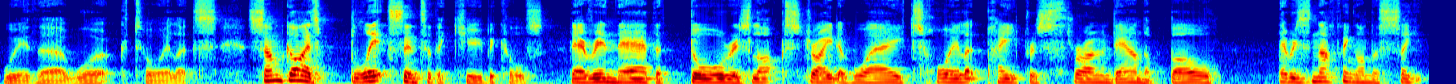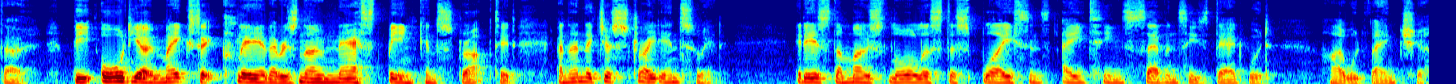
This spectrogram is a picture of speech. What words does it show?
with uh, work toilets. Some guys blitz into the cubicles. They're in there, the door is locked straight away, toilet paper is thrown down the bowl. There is nothing on the seat though. The audio makes it clear there is no nest being constructed, and then they're just straight into it. It is the most lawless display since 1870s Deadwood, I would venture.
